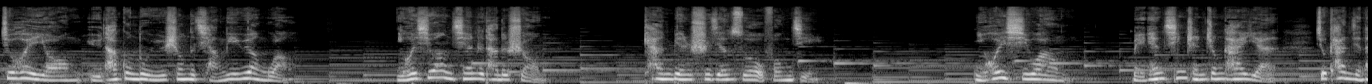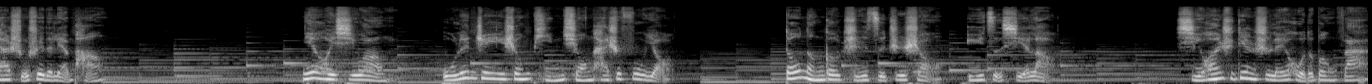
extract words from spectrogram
就会有与他共度余生的强烈愿望。你会希望牵着他的手，看遍世间所有风景。你会希望每天清晨睁开眼就看见他熟睡的脸庞。你也会希望，无论这一生贫穷还是富有，都能够执子之手，与子偕老。喜欢是电视雷火的迸发，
